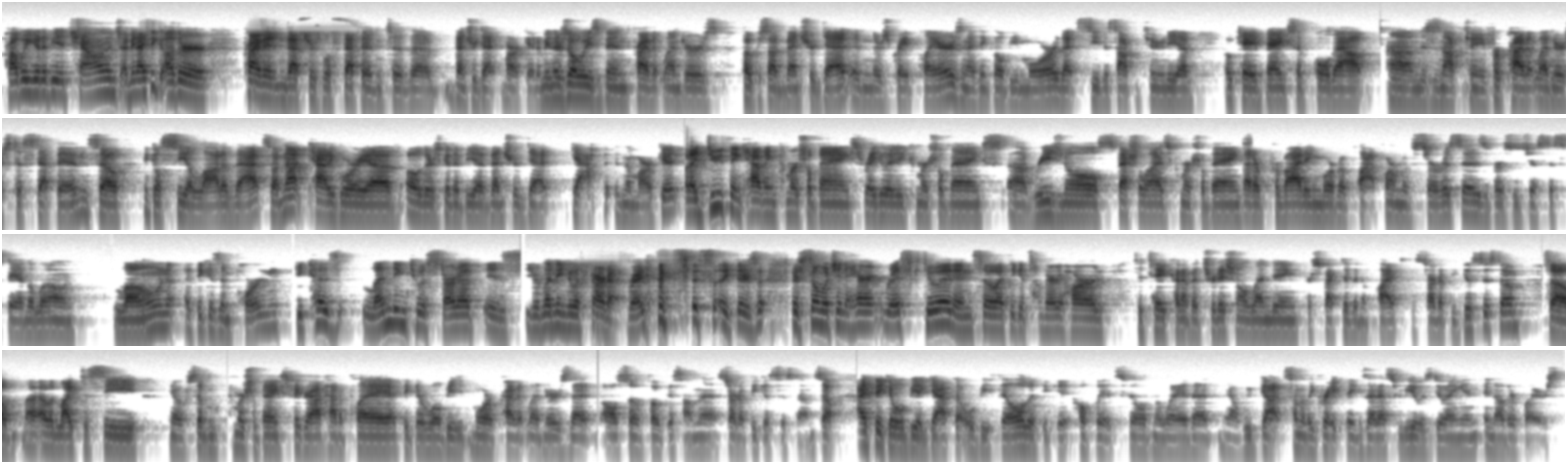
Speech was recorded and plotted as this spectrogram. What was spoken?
probably going to be a challenge. I mean, I think other private investors will step into the venture debt market. I mean, there's always been private lenders focused on venture debt, and there's great players, and I think there'll be more that see this opportunity of okay, banks have pulled out. Um, this is an opportunity for private lenders to step in. So I think you'll see a lot of that. So I'm not category of, oh, there's going to be a venture debt gap in the market. But I do think having commercial banks, regulated commercial banks, uh, regional, specialized commercial banks that are providing more of a platform of services versus just a standalone loan i think is important because lending to a startup is you're lending to a startup right? It's just like there's there's so much inherent risk to it. And so i think it's very hard to take kind of a traditional lending perspective and apply it to the startup ecosystem. So i would like to see you know some commercial banks figure out how to play. I think there will be more private lenders that also focus on the startup ecosystem. So I think it will be a gap that will be filled. I think it hopefully it's filled in a way that you know we've got some of the great things that SVB is doing in, in other players.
